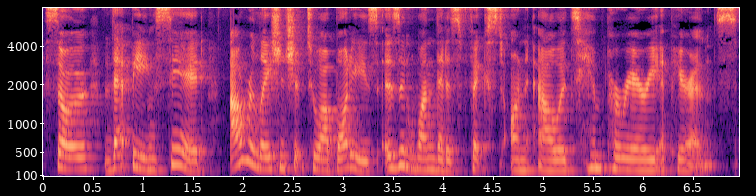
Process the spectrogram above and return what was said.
So, that being said, our relationship to our bodies isn't one that is fixed on our temporary appearance.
